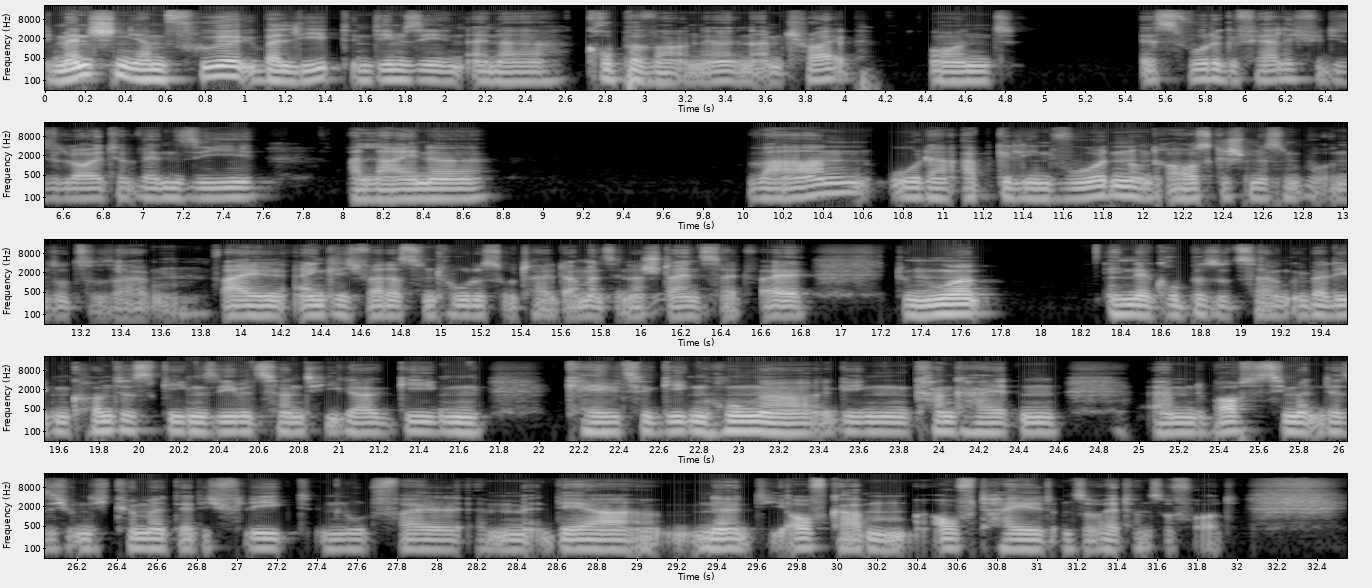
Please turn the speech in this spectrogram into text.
die Menschen, die haben früher überlebt, indem sie in einer Gruppe waren, ja, in einem Tribe. Und es wurde gefährlich für diese Leute, wenn sie alleine waren oder abgelehnt wurden und rausgeschmissen wurden sozusagen. Weil eigentlich war das so 'n Todesurteil damals in der Steinzeit, weil du nur in der Gruppe sozusagen überleben konntest gegen Säbelzahntiger, gegen Kälte, gegen Hunger, gegen Krankheiten. Ähm, du brauchtest jemanden, der sich um dich kümmert, der dich pflegt im Notfall, ähm, der, ne, die Aufgaben aufteilt und so weiter und so fort.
